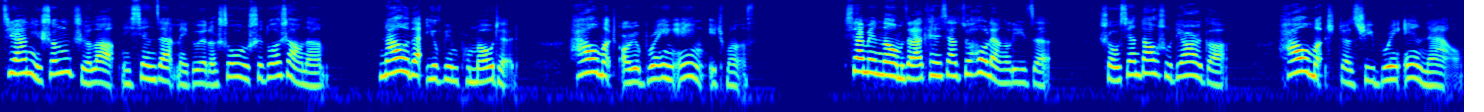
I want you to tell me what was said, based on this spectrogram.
既然你升职了，你现在每个月的收入是多少呢？Now that you've been promoted, how much are you bringing in each month? 下面呢，我们再来看一下最后两个例子。首先倒数第二个，How much does she bring in now？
